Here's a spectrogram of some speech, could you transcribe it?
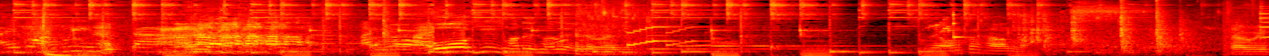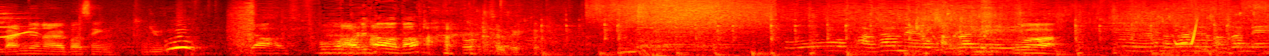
아이고 아무 일 없다. 오, 진짜 잘해, 잘해. 네, 엄청 잘한다. 자, 우리 만년 알바생 유. 야, 뭔가 말이 이상하다. 죄송해요. 오 과감해요 과감해. 우와. 과감해 과감해.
